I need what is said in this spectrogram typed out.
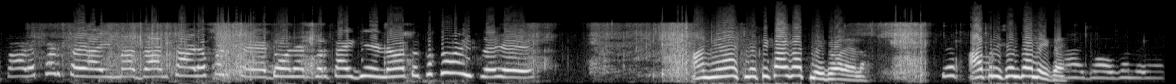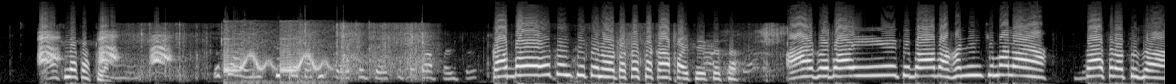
काळ पडतंय आई माझा आणि काळ पडतंय. डोळ्यात जर काय गेलं तर कसं व्हायचं हे? आणि हे असलं ते काय घातलंय डोळ्याला? ऑपरेशन झालंय काय? असलं कसला? कापायचं का बाय होत तिथं नव्हता कसा कापायचंय तसं? अग बाई ते बाबा हानीन की मला. सासरा तुझा.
